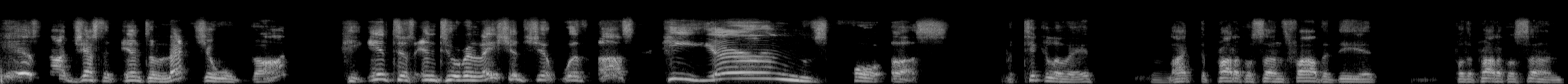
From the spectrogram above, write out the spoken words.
He is not just an intellectual God. He enters into a relationship with us. He yearns for us, particularly mm-hmm. like the prodigal son's father did for the prodigal son,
